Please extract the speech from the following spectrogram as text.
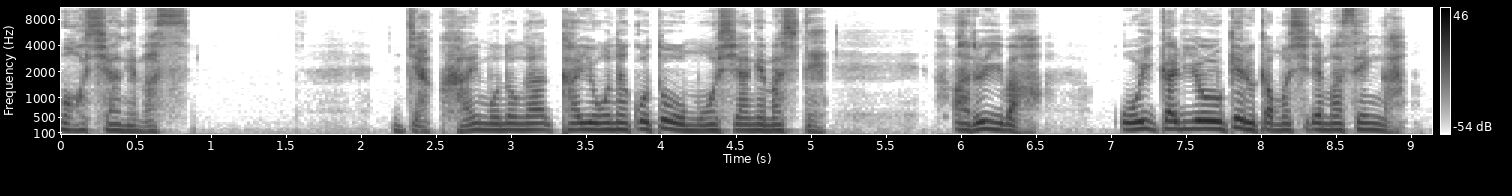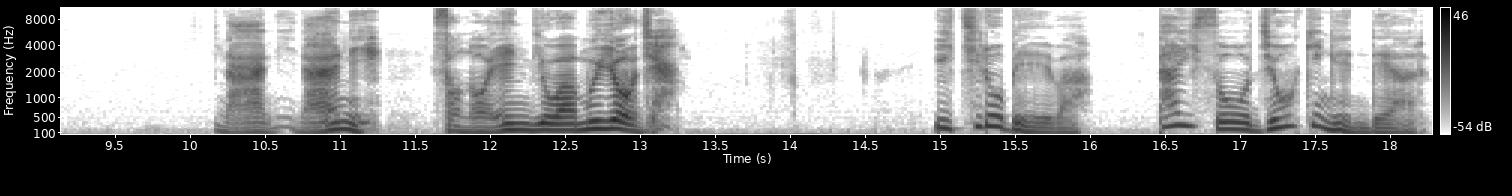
申し上げます若輩者がかようなことを申し上げましてあるいはお怒りを受けるかもしれませんが何何その遠慮は無用じゃ。一路兵衛は大層上機嫌である。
